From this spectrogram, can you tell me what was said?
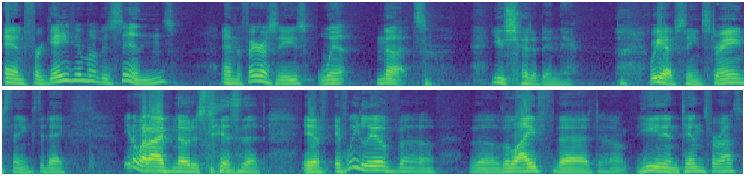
and forgave him of his sins and the Pharisees went nuts. You should have been there. We have seen strange things today. You know what I've noticed is that if if we live uh, the the life that uh, He intends for us,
